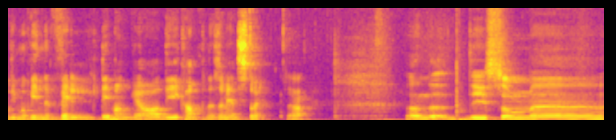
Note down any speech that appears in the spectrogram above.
de må vinne veldig mange av de kampene som gjenstår. Ja. Men de som eh,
